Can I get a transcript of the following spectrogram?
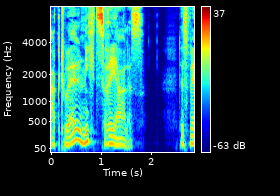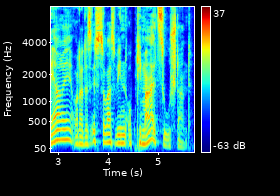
aktuell nichts Reales. Das wäre oder das ist sowas wie ein Optimalzustand.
